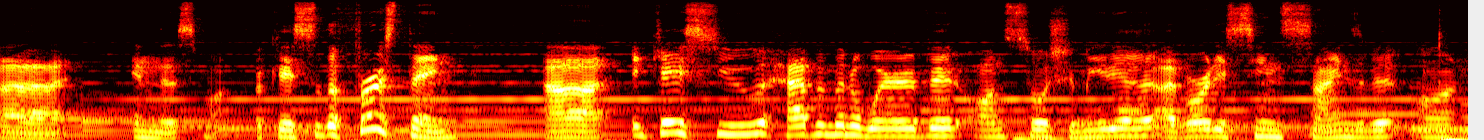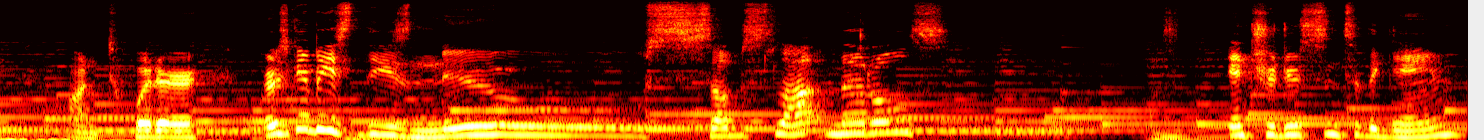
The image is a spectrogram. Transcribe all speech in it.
uh, in this month. Okay, so the first thing uh, in case you haven't been aware of it on social media, I've already seen signs of it on, on Twitter. There's going to be these new sub-slot medals introduced into the game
